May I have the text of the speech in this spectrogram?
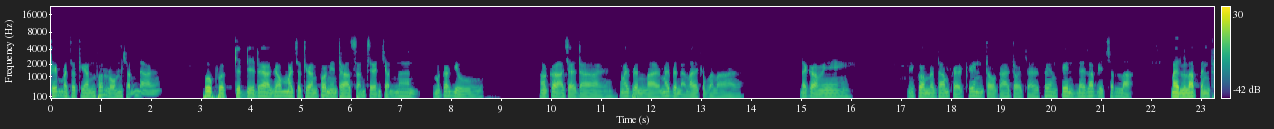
ทิพย์มาสะเทือนเพราะหลมฉันได้ผู้ฝึกจิตดีได้ย่อมไม่สะเทือนเพราะนินทาสันเสริญฉันนั่นมันก็อยู่มันก็อาศัยได้ ไม่เป็นไรไม่เป็นอะไรกับอะไร แล้วก็มีมีความเป็นธรรมเกิดขึ้นต่อกายต่อใจเพิ่มขึ้นได้รับอิสระ ไม่รับเป็นท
